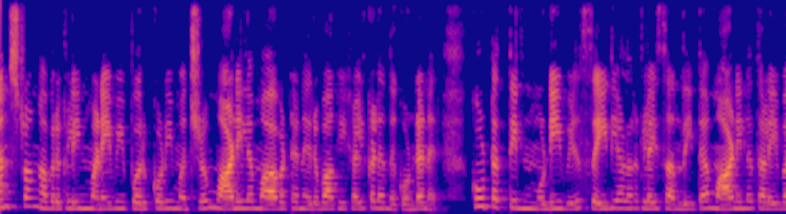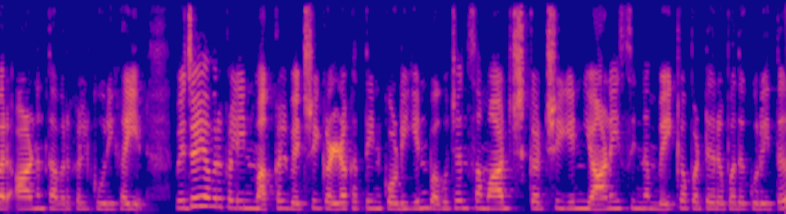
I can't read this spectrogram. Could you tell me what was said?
ஆம்ஸ்ட்ராங் அவர்களின் மனைவி பொற்கொடி மற்றும் மாநில மாவட்ட நிர்வாகிகள் கலந்து கொண்டனர். கூட்டத்தின் முடிவில் செய்தியாளர்களை சந்தித்த மாநில தலைவர் ஆனந்த் அவர்கள் கூறுகையில் விஜய் அவர்களின் மக்கள் வெற்றி கழகத்தின் கொடியின் பகுஜன் சமாஜ் கட்சியின் யானை சின்னம் வைக்கப்பட்டிருப்பது குறித்து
